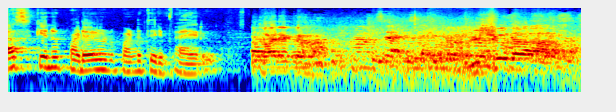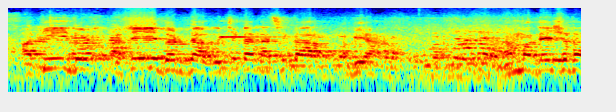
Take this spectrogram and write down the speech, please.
ಲಸಿಕೆಯನ್ನು ಪಡೆಯೋಣ ಪಂಡು ತಿಳಿಪಾಯರು ಕಾರ್ಯಕ್ರಮ. ವಿಶ್ವದ ಅತಿ ದೊಡ್ಡ ಅತಿ ದೊಡ್ಡ ಉಚಿತ ಲಸಿಕಾ ಅಭಿಯಾನ. ನಮ್ಮ ದೇಶದ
